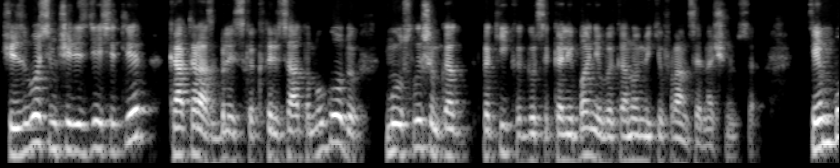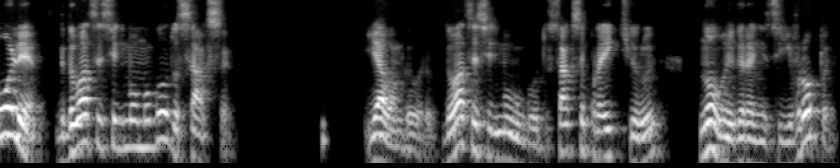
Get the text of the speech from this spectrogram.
Через 8-10 через лет, как раз близко к 30 году, мы услышим, как, какие, как говорится, колебания в экономике Франции начнутся. Тем более, к 27 году Саксы, я вам говорю, к 27 году Саксы проектируют новые границы Европы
